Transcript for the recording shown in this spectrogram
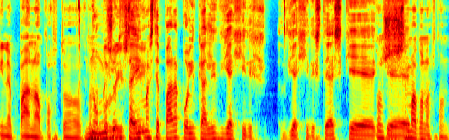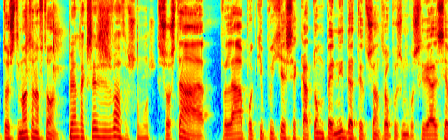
είναι πάνω από αυτό. τον Νομίζω ότι θα υπολογιστή είμαστε πάρα πολύ καλοί διαχειρισ... διαχειριστές και. των και... συστημάτων αυτών. των συστημάτων αυτών. Πρέπει να τα ξέρεις εις βάθος όμως. Σωστά. Απλά από εκεί που είχες 150 τέτοιους ανθρώπους, μήπως χρειάζεσαι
